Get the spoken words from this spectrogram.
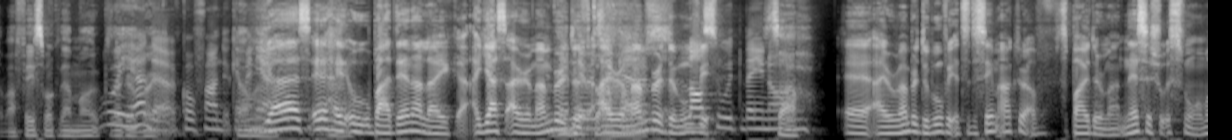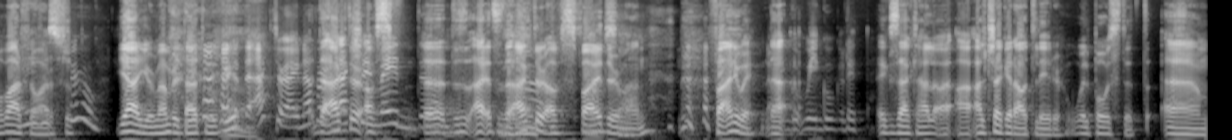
تبع فيسبوك ده مارك هو هذا زكربرج كو-founder كمان تمام. yeah. yes ايه هي وبعدين like yes I remember And then the there was I like a remember the movie lawsuit بينهم صح uh, I remember the movie it's the same actor of Spider-Man ناسي شو اسمه ما بعرف لو Oh, that's عرفته true. yeah you remember that movie the actor I never the actor actually of made the, the, the, it's the Yeah. actor of Spider-Man. but anyway, that we googled it. exactly. هلا I- I'll check it out later. We'll post it. Um,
